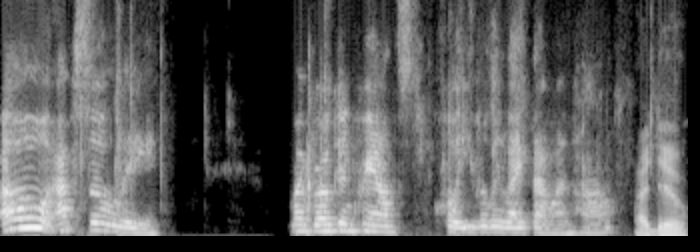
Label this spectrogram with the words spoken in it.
Oh, absolutely. My broken crayons quote. You really like that one, huh? I do.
